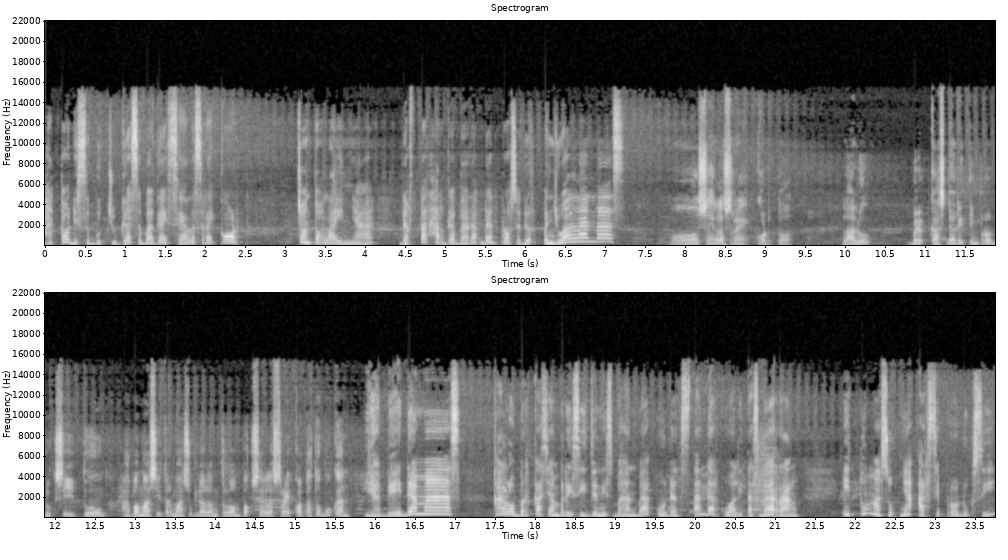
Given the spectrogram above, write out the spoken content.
atau disebut juga sebagai sales record. Contoh lainnya, daftar harga barang dan prosedur penjualan, Mas. Oh, sales record toh. Lalu, berkas dari tim produksi itu apa masih termasuk dalam kelompok sales record atau bukan? Ya beda, Mas. Kalau berkas yang berisi jenis bahan baku dan standar kualitas barang, itu masuknya arsip produksi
